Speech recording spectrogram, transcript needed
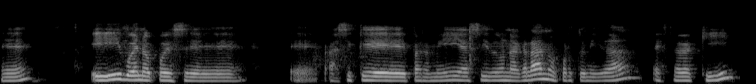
¿eh? y bueno, pues eh, eh, así que para mí ha sido una gran oportunidad estar aquí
